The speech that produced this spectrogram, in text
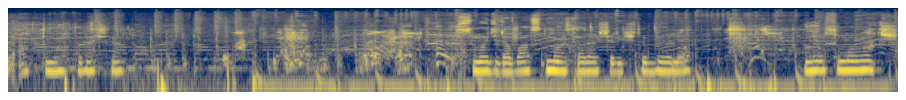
Ve attım arkadaşlar. Smacı da bastım arkadaşlar işte böyle. Yine smaç.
